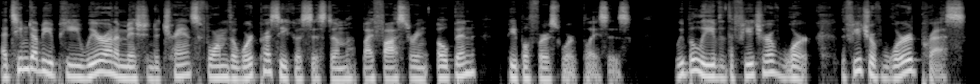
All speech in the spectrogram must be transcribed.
At Team WP, we're on a mission to transform the WordPress ecosystem by fostering open, people first workplaces. We believe that the future of work, the future of WordPress,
